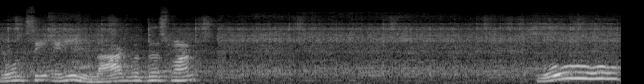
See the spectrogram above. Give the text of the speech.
Don't see any lag with this one. Whoa!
